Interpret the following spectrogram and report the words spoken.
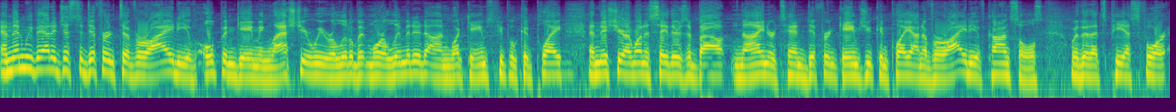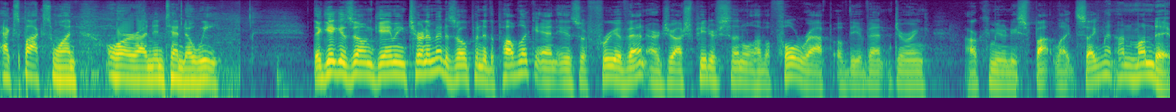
and then we've added just a different uh, variety of open gaming. Last year we were a little bit more limited on what games people could play, and this year I want to say there's about nine or ten different games you can play on a variety of consoles, whether that's PS4, Xbox One, or uh, Nintendo Wii. The GigaZone Gaming Tournament is open to the public and is a free event. Our Josh Peterson will have a full wrap of the event during our Community Spotlight segment on Monday.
